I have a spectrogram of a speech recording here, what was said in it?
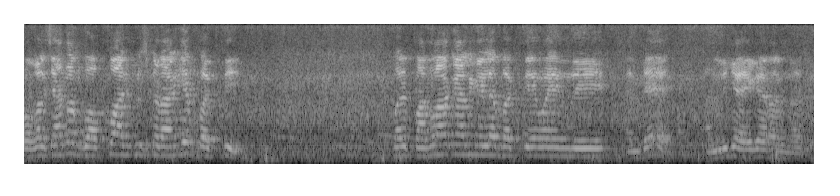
ఒకరి చేత గొప్ప అనిపించుకోవడానికే భక్తి. మరి పరలోకానికి వెళ్ళే భక్తి ఏమైంది అంటే అందుకే అయ్యగారు అన్నారు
